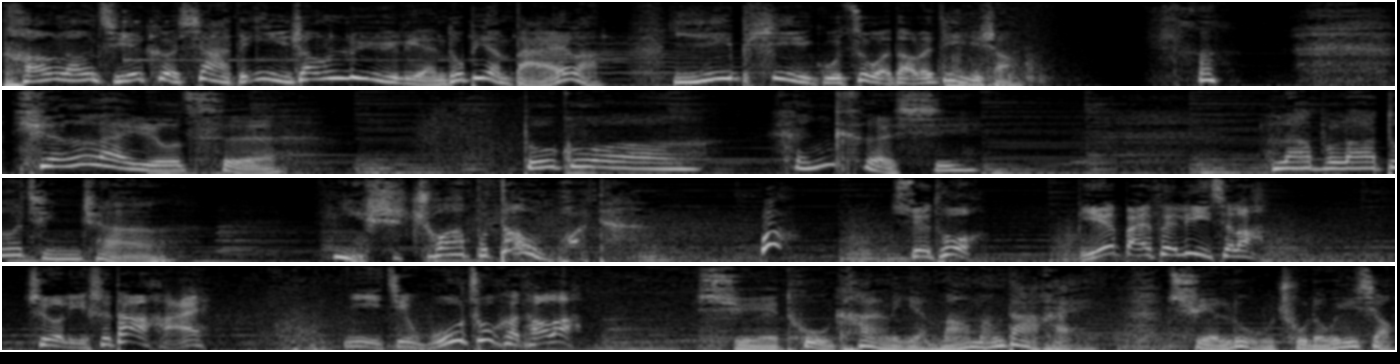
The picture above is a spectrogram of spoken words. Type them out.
螳螂杰克吓得一张绿脸都变白了，一屁股坐到了地上。哼，原来如此。不过。很可惜，拉布拉多警长，你是抓不到我的。雪兔，别白费力气了，这里是大海，你已经无处可逃了。雪兔看了眼茫茫大海，却露出了微笑。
